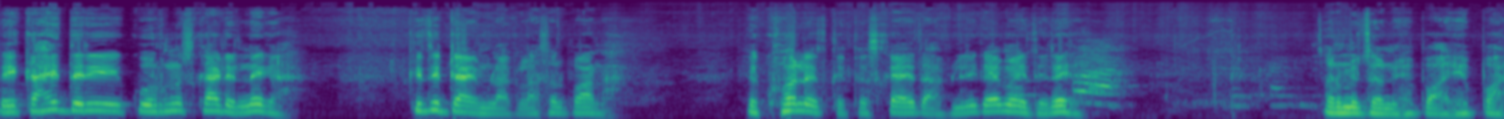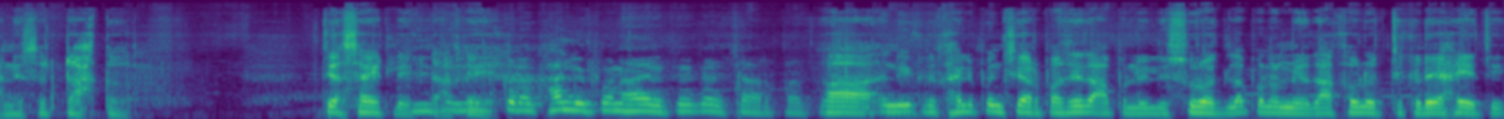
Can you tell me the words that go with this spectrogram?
ते काहीतरी कोरणच काढेल नाही का? किती टाईम लागला असेल पाना हे खोल आहेत का? कसं काय आपल्याला काय माहिती नाही का? तर मित्रांनो हे पहा हे पाण्याचं टाकं. त्या साईडला एक टाकं आहे. इकडे खाली पण आहे ते काय चार पाच? हा आणि इकडे खाली पण चार पाच आहेत. आपल्याला सुरुवातीला पण मी दाखवलं तिकडे आहे ती.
